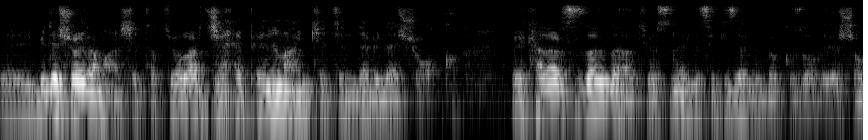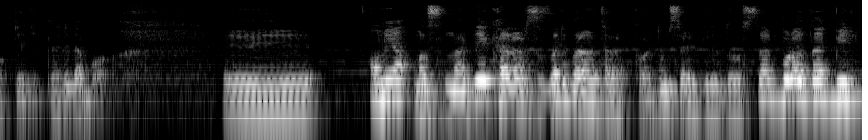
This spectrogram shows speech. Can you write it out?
E, Bir de şöyle manşet atıyorlar. CHP'nin anketinde bile şok. Ve kararsızları dağıtıyorsun 58-59 oluyor. Şok dedikleri de bu. Ee, onu yapmasınlar diye kararsızları dağıtarak koydum sevgili dostlar. Burada bir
